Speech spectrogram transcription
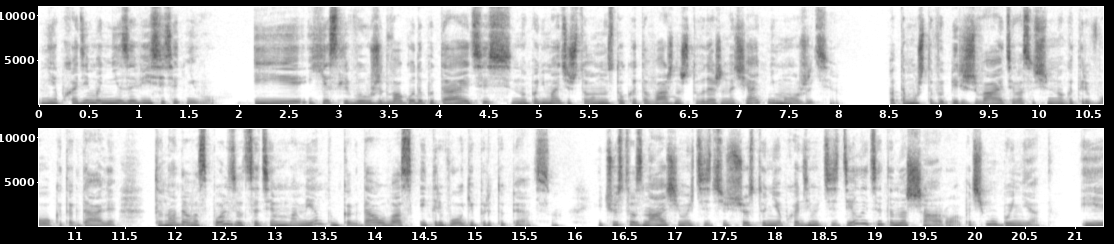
Необходимо не зависеть от него. И если вы уже два года пытаетесь, но понимаете, что вам настолько это важно, что вы даже начать не можете, потому что вы переживаете, у вас очень много тревог и так далее, то надо воспользоваться тем моментом, когда у вас и тревоги притупятся, и чувство значимости, и чувство необходимости. Сделайте это на шару, а почему бы и нет? И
